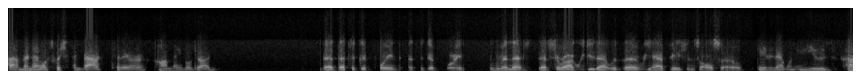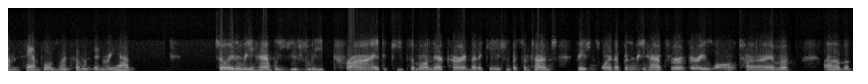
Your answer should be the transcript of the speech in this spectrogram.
um, and then we'll switch them back to their on-label drug. That that's a good point. That's a good point. Mm-hmm. And that's that's Chirag. We do that with the rehab patients also. Dave, is that when you use um, samples when someone's in rehab? So in rehab, we usually try to keep them on their current medication, but sometimes patients wind up in rehab for a very long time. Um,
